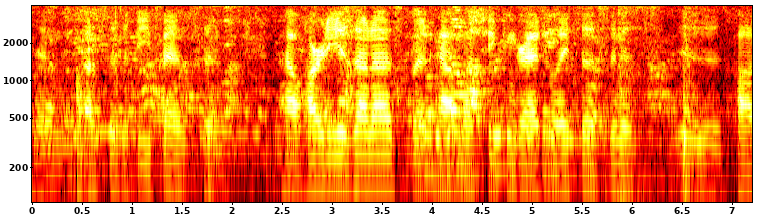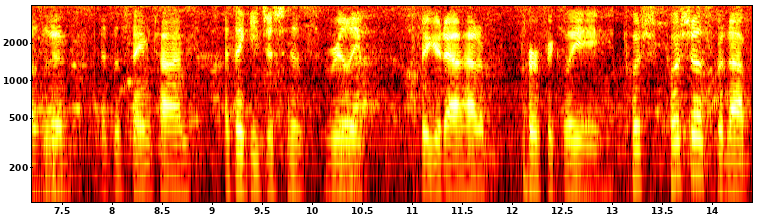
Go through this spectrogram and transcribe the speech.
and us as a defense and how hard he is on us, but how much he congratulates us and is is positive at the same time. I think he just has really figured out how to perfectly push push us, but not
